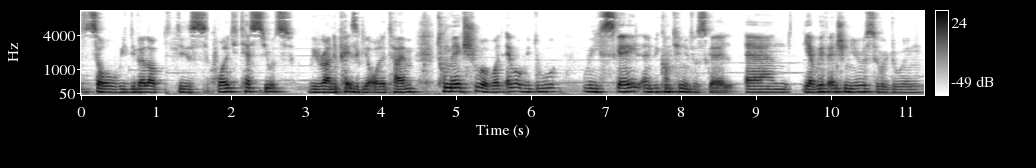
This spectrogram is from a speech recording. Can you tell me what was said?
So we developed these quality test suits. We run it basically all the time to make sure whatever we do, we scale and we continue to scale. And yeah, we have engineers who are doing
